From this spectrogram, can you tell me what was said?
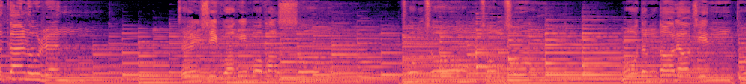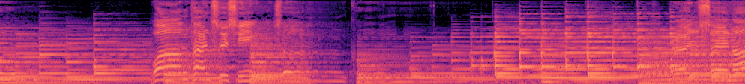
是赶路人，珍惜光阴莫放松，匆匆匆匆，莫等到了尽头，望叹痴心成空。人生啊，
